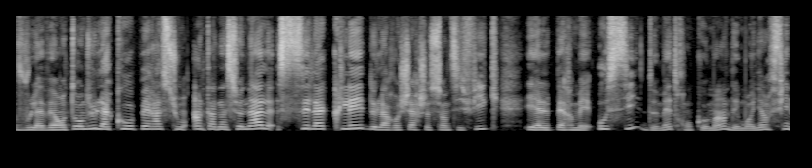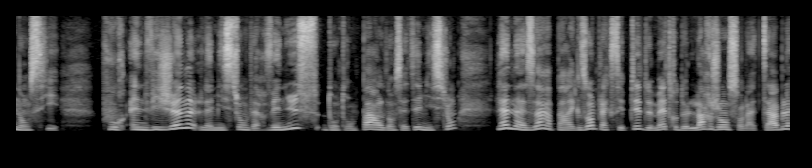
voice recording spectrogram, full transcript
Vous l'avez entendu, la coopération internationale, c'est la clé de la recherche scientifique et elle permet aussi de mettre en commun des moyens financiers. Pour Envision, la mission vers Vénus, dont on parle dans cette émission, la NASA a par exemple accepté de mettre de l'argent sur la table,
